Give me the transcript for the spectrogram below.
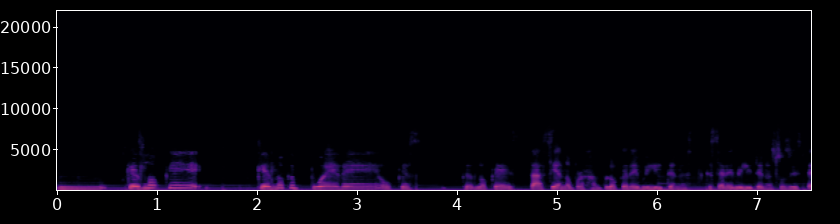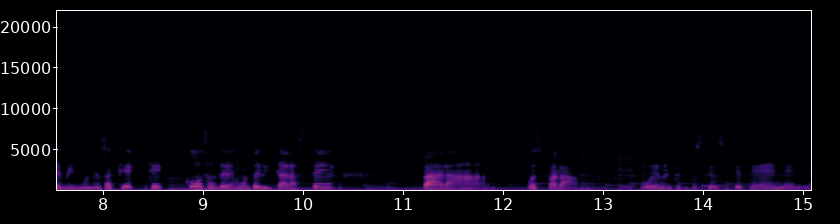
Mm, ¿Qué es lo que, qué es lo que puede o qué es, qué es lo que está haciendo, por ejemplo, que, debilite, que se debilite nuestro sistema inmune? O sea, ¿qué, qué cosas debemos de evitar hacer para, pues para, obviamente, pues que, que sea en,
